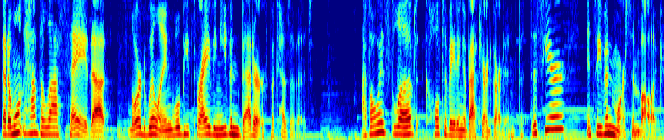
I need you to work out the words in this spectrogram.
That it won't have the last say, that, Lord willing, we'll be thriving even better because of it. I've always loved cultivating a backyard garden, but this year, it's even more symbolic.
